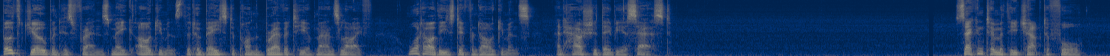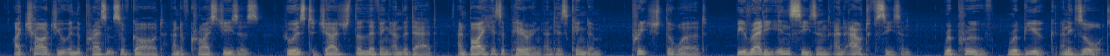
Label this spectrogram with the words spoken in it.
Both Job and his friends make arguments that are based upon the brevity of man's life. What are these different arguments, and how should they be assessed? 2 Timothy chapter 4 I charge you in the presence of God and of Christ Jesus, who is to judge the living and the dead, and by his appearing and his kingdom, preach the word. Be ready in season and out of season. Reprove, rebuke, and exhort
